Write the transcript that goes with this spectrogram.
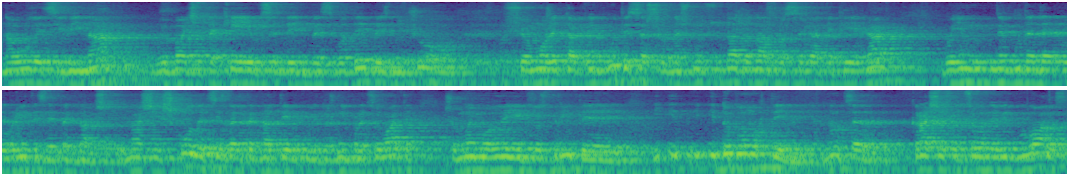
на вулиці війна. Ви бачите, Київ сидить без води, без нічого. Що може так відбутися, що почнуть сюди до нас розселяти київлян, бо їм не буде де погрітися і так далі. І наші школи ці з альтернативкою повинні працювати, щоб ми могли їх зустріти і, і, і- допомогти. Ну це краще, щоб цього не відбувалося,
